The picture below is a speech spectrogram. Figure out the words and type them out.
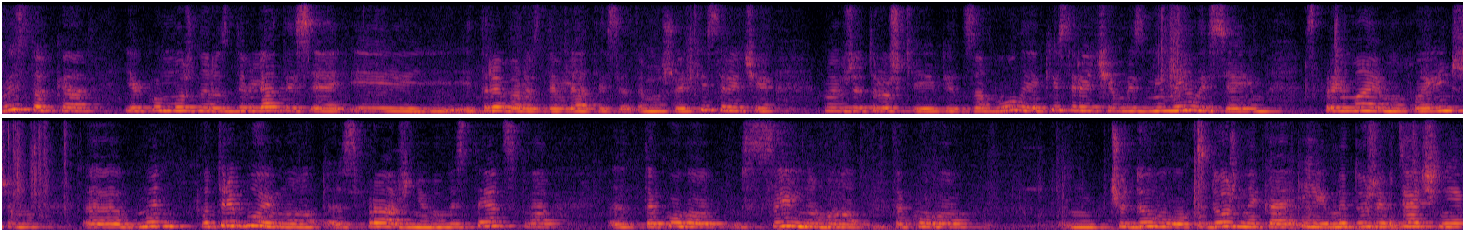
Виставка, яку можна роздивлятися і, і треба роздивлятися, тому що якісь речі ми вже трошки підзабули, якісь речі ми змінилися і сприймаємо по-іншому. Е, Ми потребуємо справжнього мистецтва, е, такого сильного, такого чудового художника, і ми дуже вдячні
